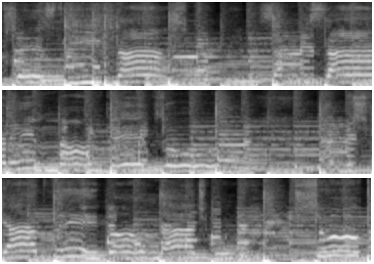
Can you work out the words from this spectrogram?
wszystkich nas. Zapisany mądry wzór. Jakby świat wyglądać mógł.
